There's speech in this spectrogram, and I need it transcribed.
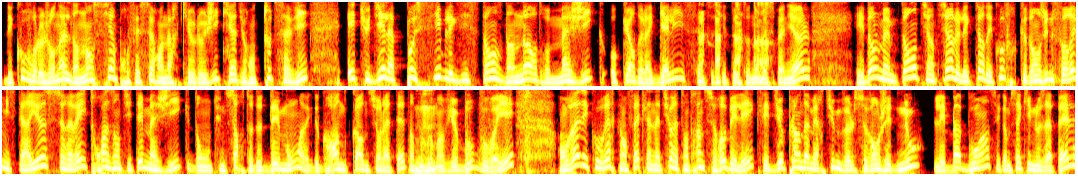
découvre le journal d'un ancien professeur en archéologie qui a durant toute sa vie étudié la possible existence d'un ordre magique au cœur de la Galice, cette société autonome espagnole. Et dans le même temps, tiens, tiens, le lecteur découvre que dans une forêt mystérieuse se réveillent trois entités magiques, dont une sorte de démon avec de grandes cornes sur la tête, un peu Mhm. comme un vieux bouc, vous voyez. On va découvrir qu'en fait, la nature est en train de se rebeller, que les dieux pleins d'amertume veulent se venger de nous, les babouins, c'est comme ça qu'ils nous appellent,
